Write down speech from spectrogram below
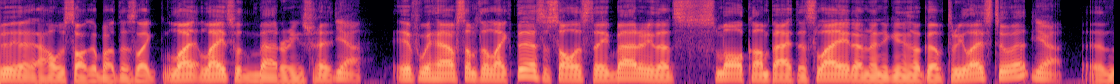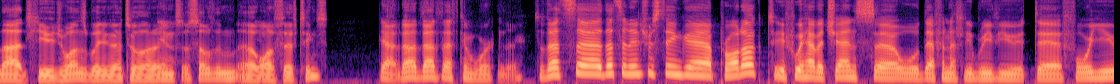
I always talk about this like light, lights with batteries, right? Yeah, If we have something like this, a solid state battery that's small, compact, it's light, and then you can hook up three lights to it. yeah. Uh, not huge ones, but you know, 200 Yeah. or something, uh, 150s. yeah that that that can work so that's uh, that's an interesting uh, product if we have a chance uh, we'll definitely review it uh, for you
